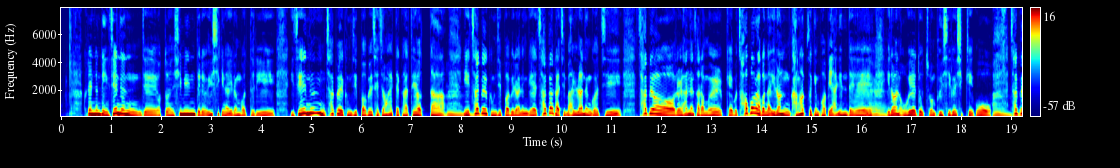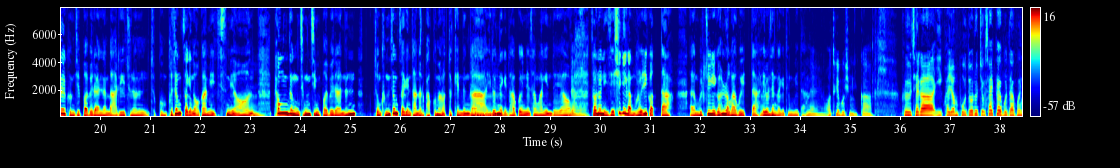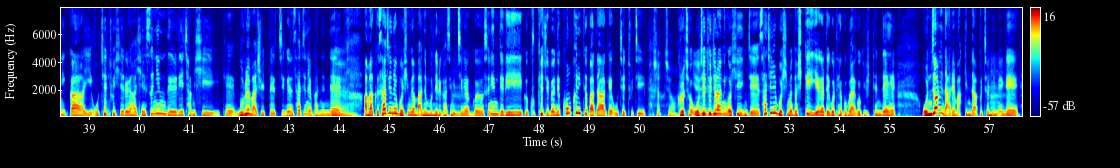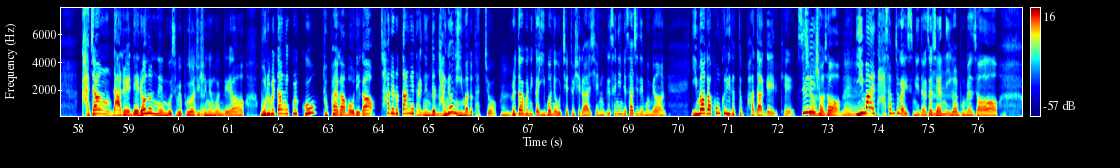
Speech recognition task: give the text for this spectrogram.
그랬는데 이제는 이제 어떤 시민들의 의식이나 이런 것들이 이제는 차별금지법을 제정할 때가 되었다. 음. 이 차별금지법이라는 게 차별하지 말라는 거지 차별을 하는 사람을 이렇게 뭐 처벌하거나 이런 강압적인 법이 아닌데 네. 이런 오해도 좀 불식을 시키고 음. 차별금지법이라는 말이 주는 조금 부정적인 어감이 있으면 음. 평등증진법이라는 좀 긍정적인 단어로 바꾸면 어떻겠는가 음. 이런 얘기도 하고 있는 상황인데요. 네. 저는 이제 시기가 무르익었다, 아, 물줄기가 흘러가고 있다 이런 음. 생각이 듭니다. 네, 어떻게 보십니까? 그 제가 이 관련 보도를 쭉 살펴보다 보니까 이 오체 투시를 하신 스님들이 잠시 이렇게 물을 마실 때 찍은 사진을 봤는데 네. 아마 그 사진을 보시면 많은 분들이 가슴이 음. 찡할 거예요. 스님들이 그 국회 주변에 콘크리트 바닥에 오체 투지 하셨죠. 그렇죠. 예. 오체 투지라는 것이 이제 사진을 보시면 더 쉽게 이해가 되고 대부분 알고 계실 텐데 온전히 나를 맡긴다 부처님에게. 음. 가장 나를 내려놓는 모습을 보여주시는 자세로. 건데요. 무릎을 땅에 꿇고 두 팔과 머리가 차례로 땅에 닿는데 음. 당연히 이마도 닿죠. 음. 그러다 보니까 이번에 오체 투지를 하신 그 스님들 사진을 보면 이마가 콘크리트 바닥에 이렇게 쓸리셔서 네. 이마에 다 상처가 있습니다. 그래서 저는 음. 이걸 보면서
